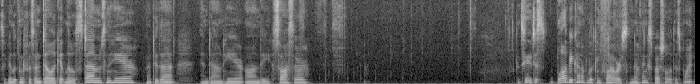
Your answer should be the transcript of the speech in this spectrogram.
so if you're looking for some delicate little stems in here I'm to do that and down here on the saucer. See, just blobby kind of looking flowers. Nothing special at this point.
